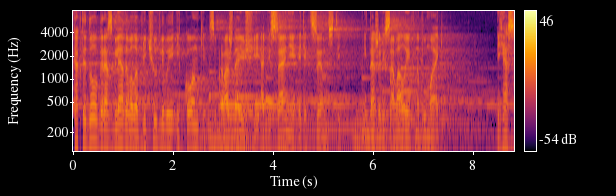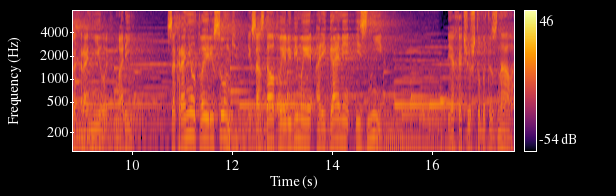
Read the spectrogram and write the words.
как ты долго разглядывала причудливые иконки, сопровождающие описание этих ценностей, и даже рисовала их на бумаге. Я сохранил их, Мари, сохранил твои рисунки и создал твои любимые оригами из них. Я хочу, чтобы ты знала,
